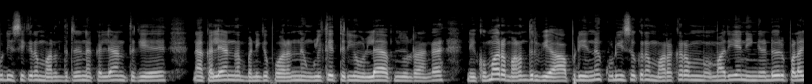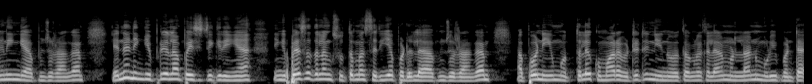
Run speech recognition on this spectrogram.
கூடிய சீக்கிரம் மறந்துட்டு நான் கல்யாணத்துக்கு நான் கல்யாணம் தான் பண்ணிக்க போகிறேன்னு உங்களுக்கே தெரியும்ல அப்படின்னு சொல்கிறாங்க நீ குமாரை மறந்துடுவியா அப்படின்னு கூடிய சீக்கிரம் மறக்கிற மாதிரியே நீங்கள் ரெண்டு பேரும் பழகுனீங்க அப்படின்னு சொல்கிறாங்க என்ன நீங்கள் இப்படியெல்லாம் பேசிட்டு இருக்கிறீங்க? நீங்கள் பேசுறதெல்லாம் சுத்தமாக சரியா படல அப்படின்னு சொல்கிறாங்க அப்போ நீ மொத்தத்தில் குமாரை விட்டுட்டு நீ இன்னொருத்தவங்களை கல்யாணம் பண்ணலான்னு முடிவு பண்ணிட்ட.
